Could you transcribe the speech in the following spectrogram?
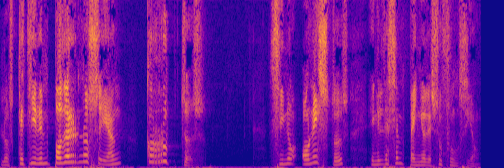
los que tienen poder no sean corruptos, sino honestos en el desempeño de su función.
